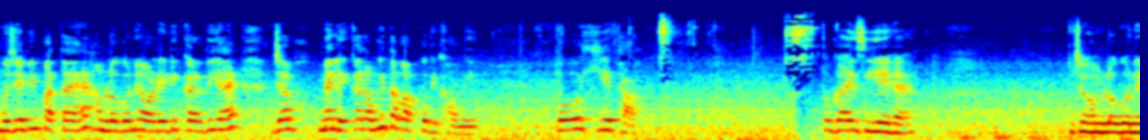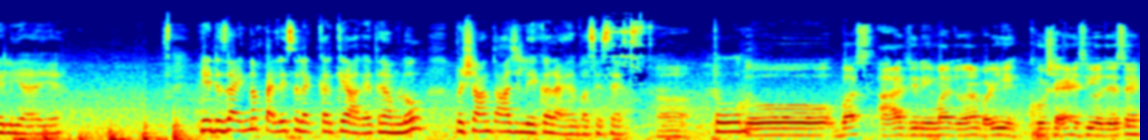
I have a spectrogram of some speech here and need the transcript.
मुझे भी पता है, हम लोगों ने ऑलरेडी कर दिया है। जब मैं लेकर आऊँगी, तब आपको दिखाऊँगी। तो ये था। तो गाइज़ ये है जो हम लोगों ने लिया है ये। ये डिज़ाइन ना पहले सेलेक्ट करके आ गए थे हम लोग। प्रशांत आज लेकर आए हैं बस इसे। हाँ। तो तो बस आज रीमा जो है बड़ी खुश है इसी वजह से।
